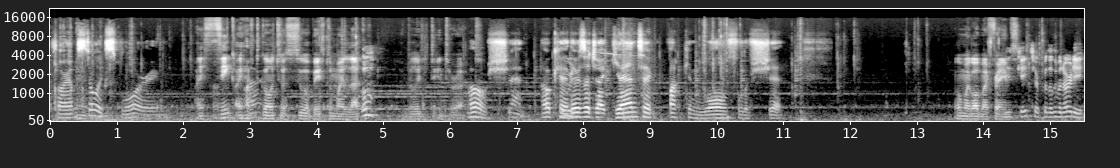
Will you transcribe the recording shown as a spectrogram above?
Sorry, I'm hmm. still exploring. I think I have to go into a sewer based on my lack of Oh, ability to interact. Oh shit. Okay, there's a gigantic fucking wall full of shit. Oh my god, my frame. these gates are for the Illuminati.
